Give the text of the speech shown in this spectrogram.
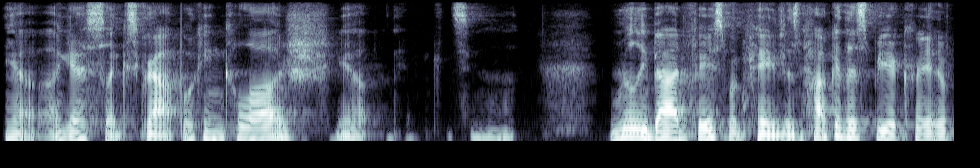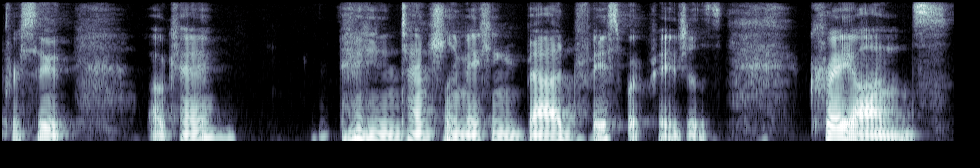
Yeah, I guess like scrapbooking collage. Yeah, I can see that. Really bad Facebook pages. How could this be a creative pursuit? Okay, intentionally making bad Facebook pages. Crayons.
